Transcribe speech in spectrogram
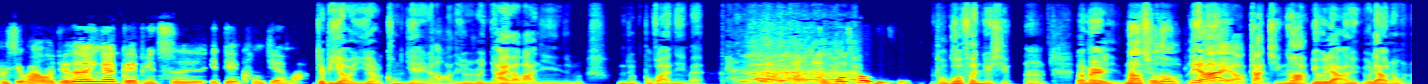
不喜欢，我觉得应该给彼此一点空间吧。就比较一点空间啥的，就是说你爱咋咋地，你就你就不管你呗。不过分就行，不过分就行。嗯，老妹儿，那说到恋爱啊，感情啊，有两有两种，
